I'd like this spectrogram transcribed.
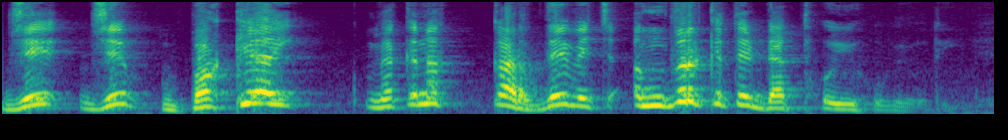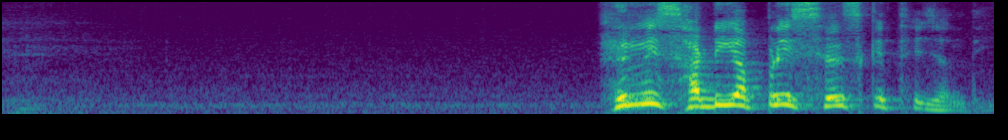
ਜੇ ਜੇ ਵਾਕਿਆ ਹੀ ਮੈਂ ਕਹਿੰਦਾ ਘਰ ਦੇ ਵਿੱਚ ਅੰਦਰ ਕਿਤੇ ਡੈਥ ਹੋਈ ਹੋਵੇ ਉਹਦੀ। ਫਿਰ ਵੀ ਸਾਡੀ ਆਪਣੀ ਸੈਂਸ ਕਿੱਥੇ ਜਾਂਦੀ ਹੈ?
